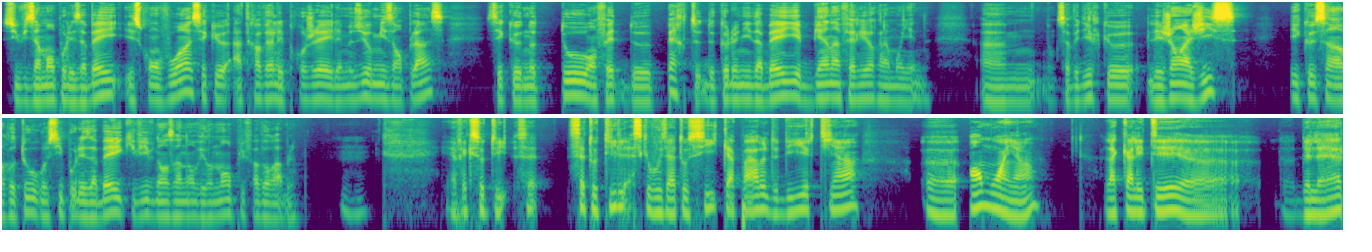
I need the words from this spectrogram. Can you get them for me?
suffisamment pour les abeilles. Et ce qu'on voit, c'est qu'à travers les projets et les mesures mises en place, c'est que notre taux en fait, de perte de colonies d'abeilles est bien inférieur à la moyenne. Donc, ça veut dire que les gens agissent et que ça a un retour aussi pour les abeilles qui vivent dans un environnement plus favorable. Mhm. Et avec ce cet outil, est-ce que vous êtes aussi capable de dire, tiens, euh, en moyen, la qualité euh, de- l'air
